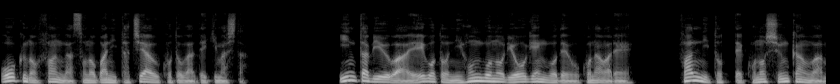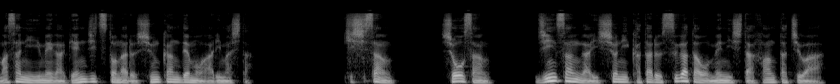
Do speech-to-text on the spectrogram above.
多くのファンがその場に立ち会うことができました。インタビューは英語と日本語の両言語で行われ、ファンにとってこの瞬間はまさに夢が現実となる瞬間でもありました。岸さん、翔さん、仁さんが一緒に語る姿を目にしたファンたちは、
